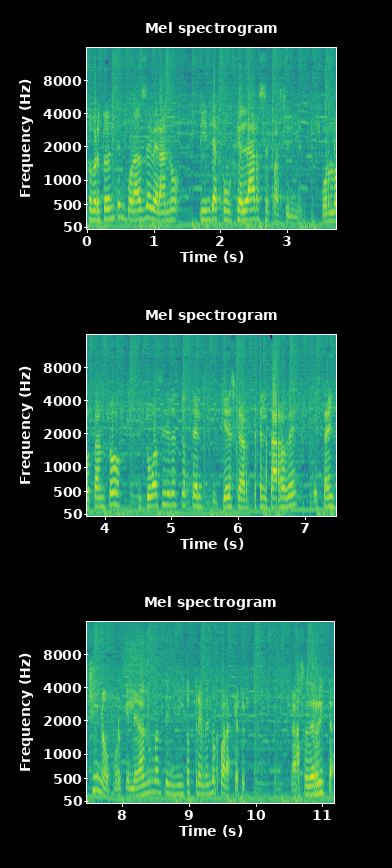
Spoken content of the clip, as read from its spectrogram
sobre todo en temporadas de verano tiende a congelarse fácilmente. Por lo tanto, si tú vas a ir a este hotel y quieres quedarte en la tarde, está en chino, porque le dan un mantenimiento tremendo para que la se derrita.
